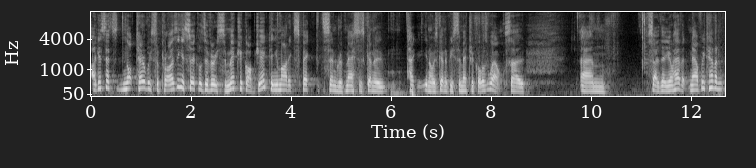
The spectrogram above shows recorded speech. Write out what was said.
I guess that's not terribly surprising. A circle is a very symmetric object, and you might expect that the centre of mass is going to take, you know, is going to be symmetrical as well. So, um, so there you have it. Now, if we have an,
